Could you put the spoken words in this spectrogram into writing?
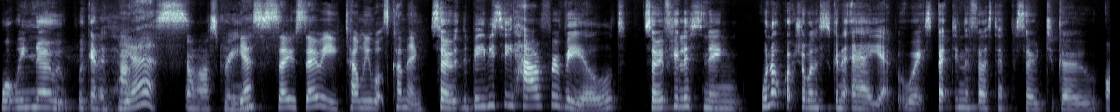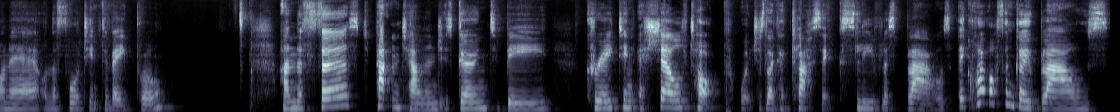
what we know we're going to have yes. on our screen? Yes. So, Zoe, tell me what's coming. So the BBC have revealed. So if you're listening, we're not quite sure when this is going to air yet, but we're expecting the first episode to go on air on the 14th of April. And the first pattern challenge is going to be creating a shell top, which is like a classic sleeveless blouse. They quite often go blouse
